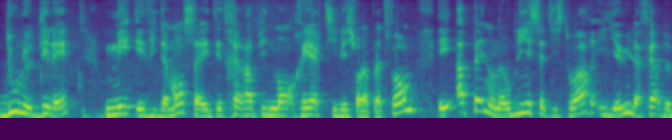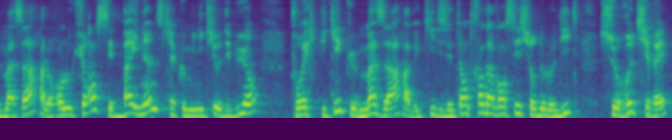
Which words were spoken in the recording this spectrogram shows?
D'où le délai, mais évidemment, ça a été très rapidement réactivé sur la plateforme. Et à peine on a oublié cette histoire, il y a eu l'affaire de Mazar. Alors en l'occurrence, c'est Binance qui a communiqué au début hein, pour expliquer que Mazar, avec qui ils étaient en train d'avancer sur de l'audit, se retirait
